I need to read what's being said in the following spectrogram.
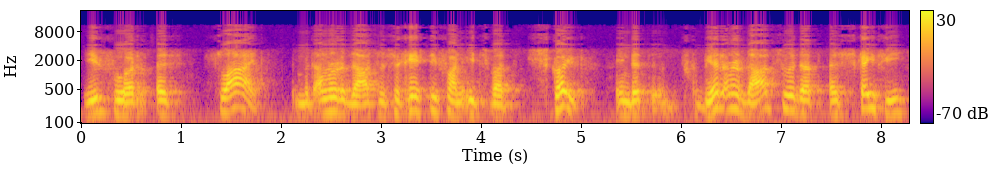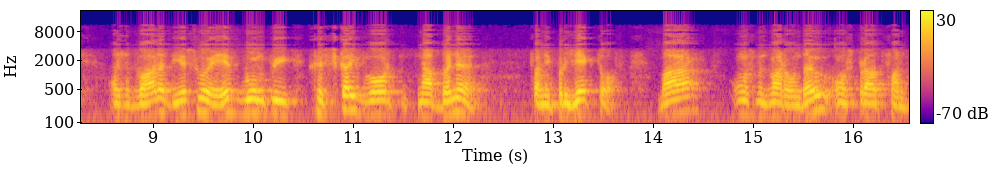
hiervoor is slide. Met ander woorde daar's 'n suggestie van iets wat skuif en dit gebeur inderdaad so dat 'n skyfie as dit ware deur so 'n hefboompie geskuif word na binne van die projektor. Maar ons moet maar onthou, ons praat van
